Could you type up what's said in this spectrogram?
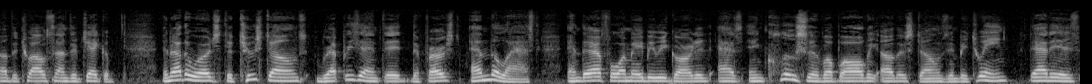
of the 12 sons of Jacob. In other words, the two stones represented the first and the last, and therefore may be regarded as inclusive of all the other stones in between, that is,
